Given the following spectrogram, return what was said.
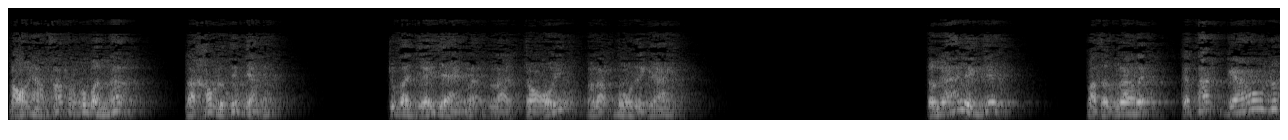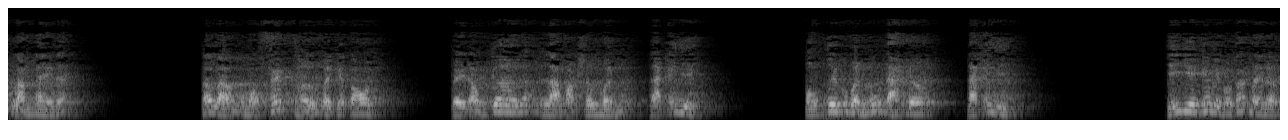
nội hàm phát tâm của mình đó là không được tiếp nhận chúng ta dễ dàng đó là trỗi gọi là bồ đề gai. Tự ái liền chứ. Mà thực ra đấy, cái tác gáo nước lạnh này đó, nó là một phép thử về cái tôi. Về động cơ đó là phật sự mình là cái gì? Mục tiêu của mình muốn đạt được là cái gì? Chỉ riêng cái vị bồ tát này là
